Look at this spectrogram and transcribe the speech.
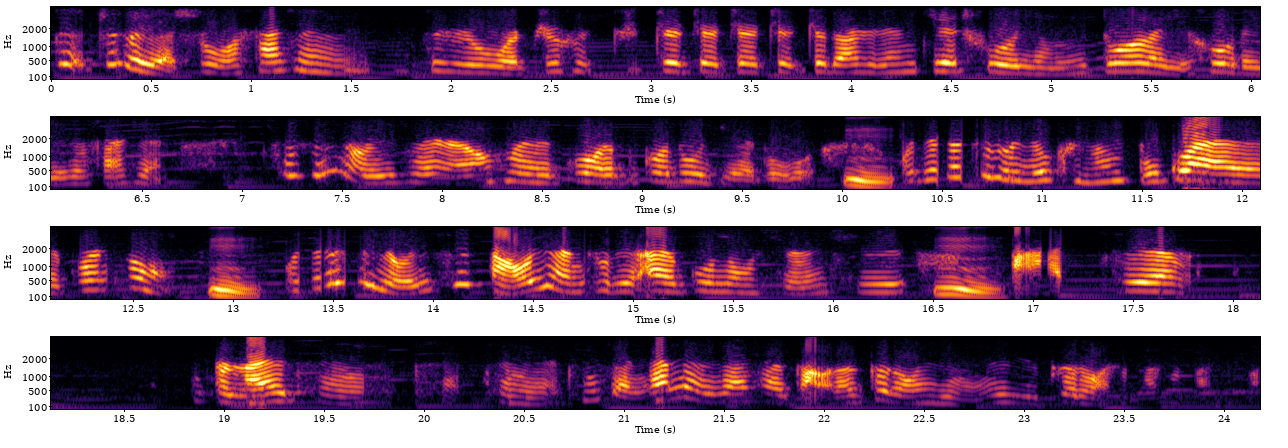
这这个也是我发现，就是我之后这这这这这段时间接触影迷多了以后的一个发现，其实有一些人会过过度解读。嗯，我觉得这个有可能不怪观众。嗯，我觉得是有一些导演特别爱故弄玄虚。嗯，把一些本来挺。挺挺挺简单的一件事，搞得各种隐喻，各种什么什么什么，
